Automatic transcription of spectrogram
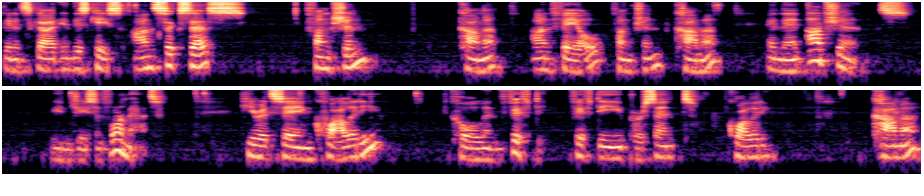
then it's got, in this case, on success function, comma, on fail function, comma, and then options in JSON format. Here it's saying quality, colon 50, 50% quality, comma,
